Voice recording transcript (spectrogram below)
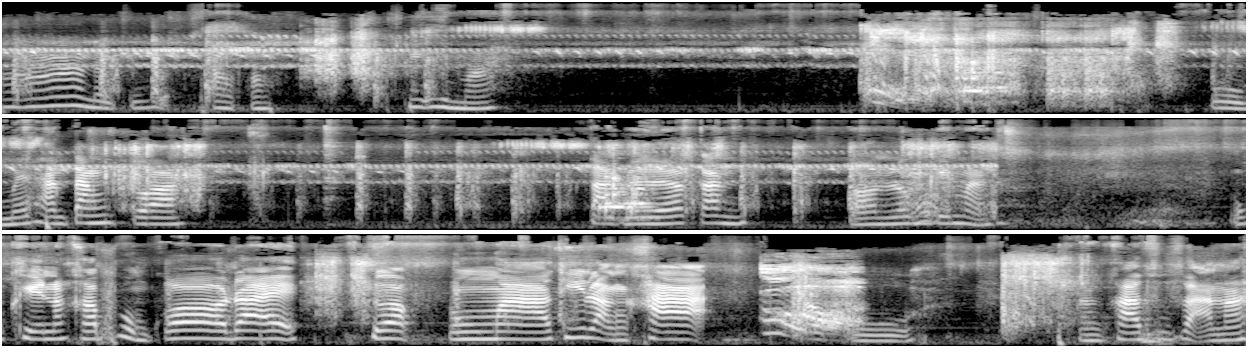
อ่าเดี๋ยวกูเอาเอาพี่อื่นมา โอ้ไม่ทันตั้งตัว ตัดไปแล้วกัน ตอนเริ่มเกมใหม่โอเคนะครับ ผมก็ได้เชือกลงมาที่หลังคาเอาโอ้หลังคาสุสานนะ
